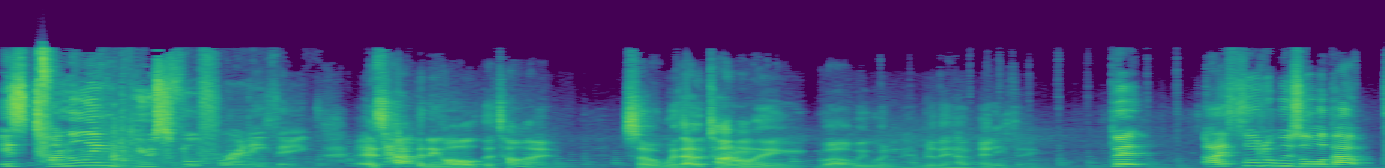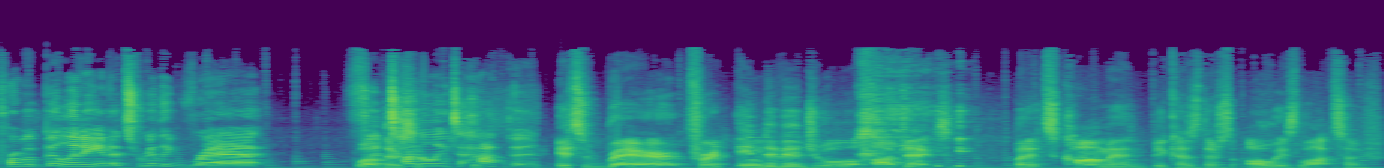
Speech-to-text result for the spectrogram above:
Is tunneling useful for anything? It's happening all the time. So without tunneling, well, we wouldn't really have anything. But I thought it was all about probability and it's really rare for Well, there's a- tunneling to happen. It's rare for an individual object, but it's common because there's always lots of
